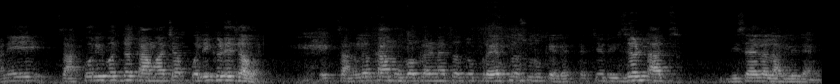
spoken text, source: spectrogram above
आणि चाकोरीबद्ध कामाच्या पलीकडे जाऊन एक चांगलं काम उभं करण्याचा जो प्रयत्न सुरू केले त्याचे रिझल्ट आज दिसायला लागलेले आहेत.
